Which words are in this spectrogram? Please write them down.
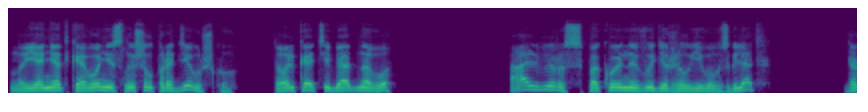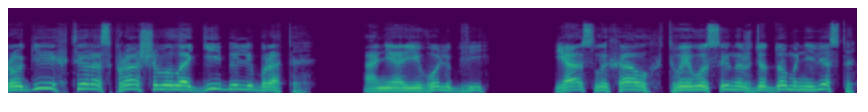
Но я ни от кого не слышал про девушку, только от тебя одного. Альвер спокойно выдержал его взгляд. Других ты расспрашивал о гибели брата, а не о его любви. Я слыхал, твоего сына ждет дома невеста.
